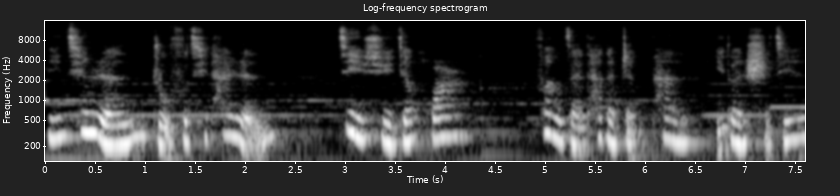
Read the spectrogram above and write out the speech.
年轻人嘱咐其他人，继续将花放在他的枕畔一段时间，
